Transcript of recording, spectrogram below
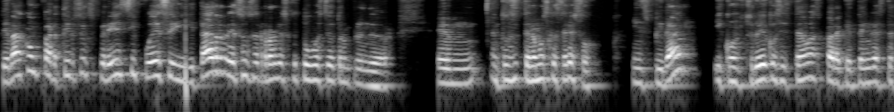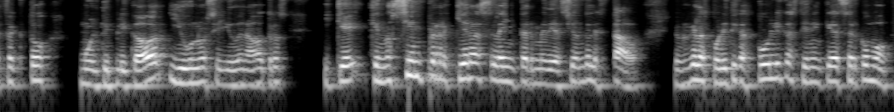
te va a compartir su experiencia y puedes evitar esos errores que tuvo este otro emprendedor. Em, entonces tenemos que hacer eso, inspirar y construir ecosistemas para que tenga este efecto multiplicador y unos se ayuden a otros y que, que, no siempre requieras la intermediación del Estado. Yo creo que las políticas públicas tienen que ser como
